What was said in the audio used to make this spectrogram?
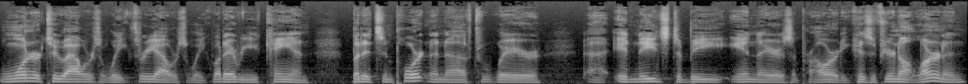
one or two hours a week three hours a week whatever you can but it's important enough to where uh, it needs to be in there as a priority because if you're not learning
